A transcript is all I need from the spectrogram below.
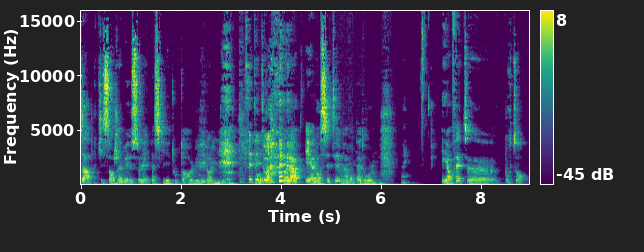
arbres qui sort jamais au soleil parce qu'il est tout le temps le nez dans les livres. C'était toi. voilà. Et alors c'était vraiment pas drôle. Et en fait, euh, pourtant,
